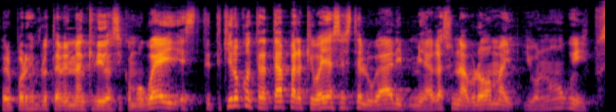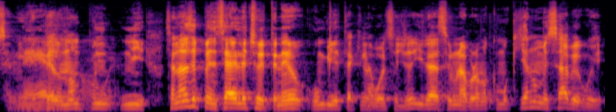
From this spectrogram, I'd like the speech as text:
Pero, por ejemplo, también me han querido así como, güey, este, te quiero contratar para que vayas a este lugar y me hagas una broma. Y digo, no, güey, pues ni de pedo, no, no, ni, o sea, nada más de pensar el hecho de tener un billete aquí en la bolsa y yo ir a hacer una broma, como que ya no me sabe, güey,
